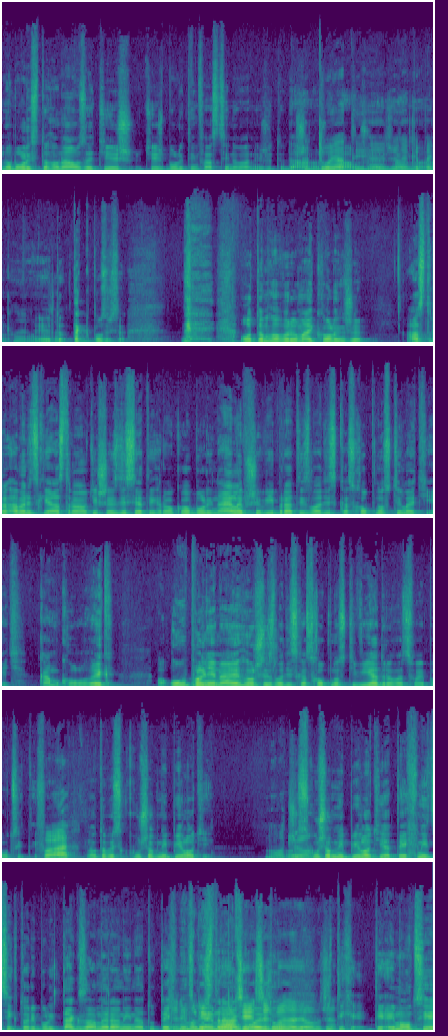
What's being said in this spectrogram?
no boli z toho naozaj tiež, tiež boli tým fascinovaní, že teda Že áno, dojatí, wow, hej, že také pekné, Je to, tak pozri sa. o tom hovoril Mike Collins, že astro, americkí astronauti 60 rokov boli najlepšie vybratí z hľadiska schopnosti letieť kamkoľvek a úplne najhoršie z hľadiska schopnosti vyjadrovať svoje pocity. Fakt? No to boli skúšobní piloti. No a Čo? Skúšobní piloti a technici, ktorí boli tak zameraní na tú technickú nemali stránku emócie, letu, povedať, alebo že tých, tie emócie,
